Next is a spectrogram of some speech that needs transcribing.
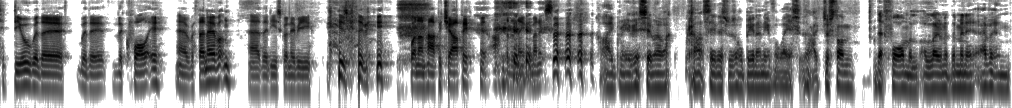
to deal with the with the, the quality uh, within Everton, uh, then he's going to be he's going to be one unhappy chappy after the ninety minutes. I agree with you, Simo. I can't see this result being any other way. It's like just on the form alone at the minute, Everton,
